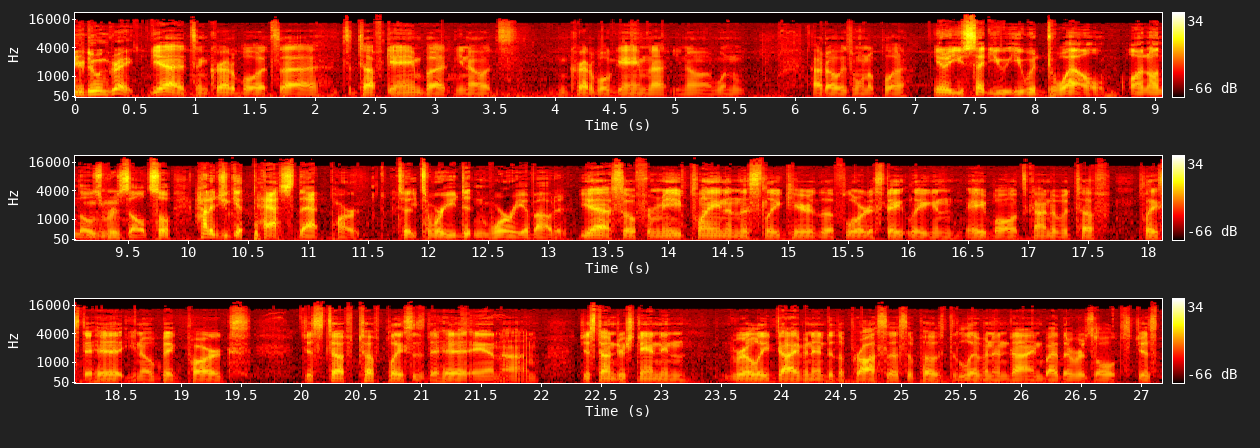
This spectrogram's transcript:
you're doing great. Yeah, it's incredible. It's a it's a tough game, but you know it's an incredible game that you know I wouldn't I'd always want to play. You know, you said you, you would dwell on, on those mm-hmm. results. So how did you get past that part? To, to where you didn't worry about it? Yeah, so for me, playing in this league here, the Florida State League and A ball, it's kind of a tough place to hit. You know, big parks, just tough tough places to hit, and um, just understanding really diving into the process opposed to living and dying by the results just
